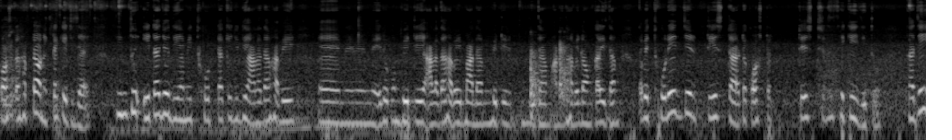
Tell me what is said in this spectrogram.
কষ্টা ভাবটা অনেকটা কেটে যায়। কিন্তু এটা যদি আমি থোরটাকে যদি আলাদাভাবে এরকম বেটে আলাদাভাবে বাদাম বেটে দিতাম, আলাদাভাবে লঙ্কা দিতাম, তবে থোরের যে টেস্টটা একটা কষ্ট টেস্ট থেকেই যেত কাজেই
